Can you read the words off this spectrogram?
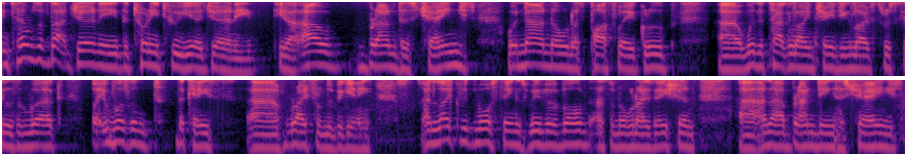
In terms of that journey, the 22 year journey, you know, our brand has changed. We're now known as Pathway Group uh, with the tagline changing lives through skills and work, but it wasn't the case uh, right from the beginning. And like with most things, we've evolved as an organization uh, and our branding has changed.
